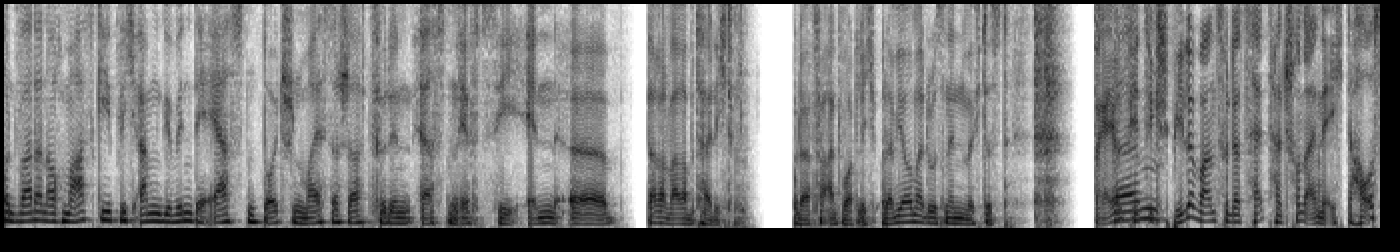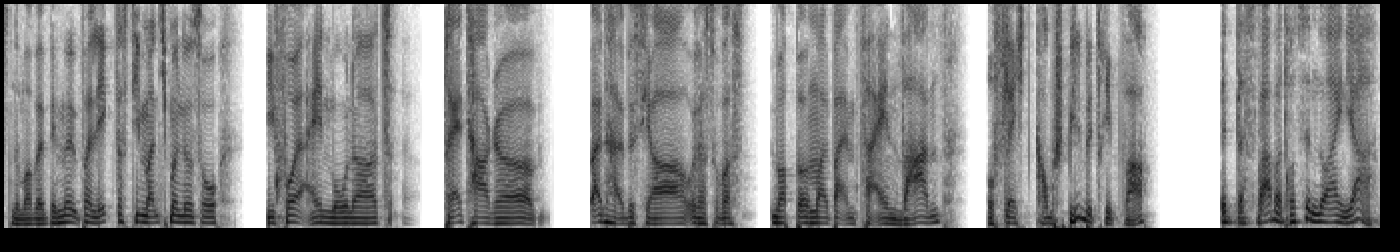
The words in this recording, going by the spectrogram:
und war dann auch maßgeblich am Gewinn der ersten deutschen Meisterschaft für den ersten FCN. Äh, daran war er beteiligt oder verantwortlich oder wie auch immer du es nennen möchtest. 43 ähm, Spiele waren zu der Zeit halt schon eine echte Hausnummer, weil wenn man überlegt, dass die manchmal nur so wie vorher ein Monat, drei Tage, ein halbes Jahr oder sowas überhaupt mal bei einem Verein waren, wo vielleicht kaum Spielbetrieb war. Das war aber trotzdem nur ein Jahr.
